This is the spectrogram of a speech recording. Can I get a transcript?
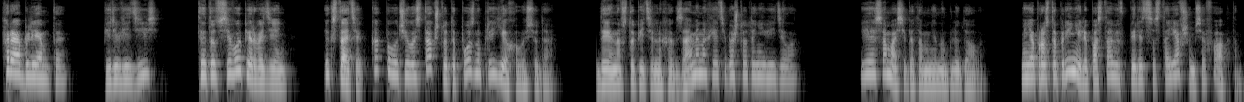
«Проблем-то. Переведись. Ты тут всего первый день, и, кстати, как получилось так, что ты поздно приехала сюда? Да и на вступительных экзаменах я тебя что-то не видела. Я и сама себя там не наблюдала. Меня просто приняли, поставив перед состоявшимся фактом.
